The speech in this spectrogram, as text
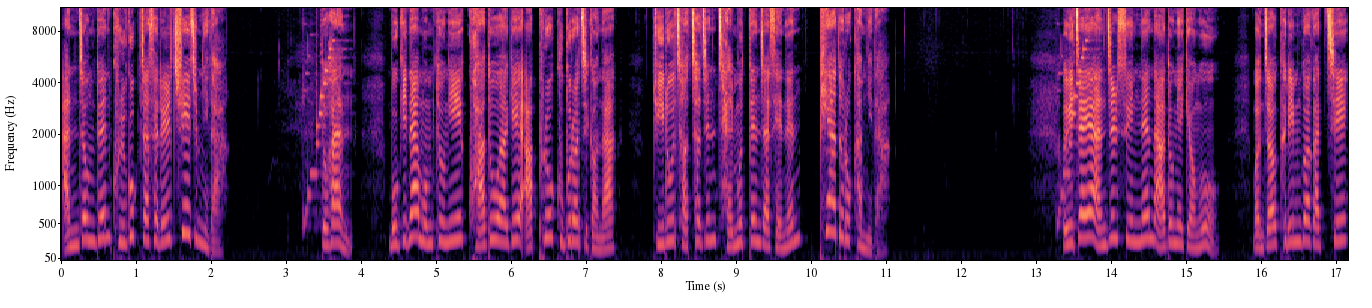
안정된 굴곡 자세를 취해줍니다. 또한 목이나 몸통이 과도하게 앞으로 구부러지거나 뒤로 젖혀진 잘못된 자세는 피하도록 합니다. 의자에 앉을 수 있는 아동의 경우 먼저 그림과 같이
